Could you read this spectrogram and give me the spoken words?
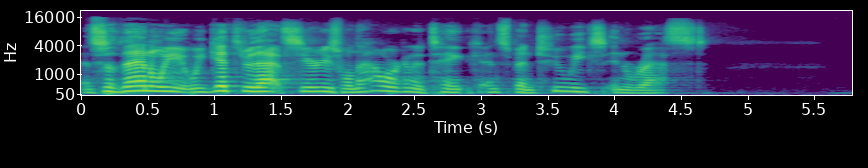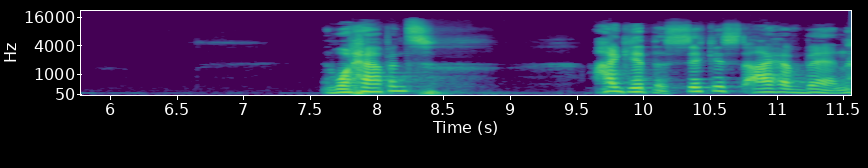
And so then we, we get through that series. Well, now we're going to take and spend two weeks in rest. And what happens? I get the sickest I have been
